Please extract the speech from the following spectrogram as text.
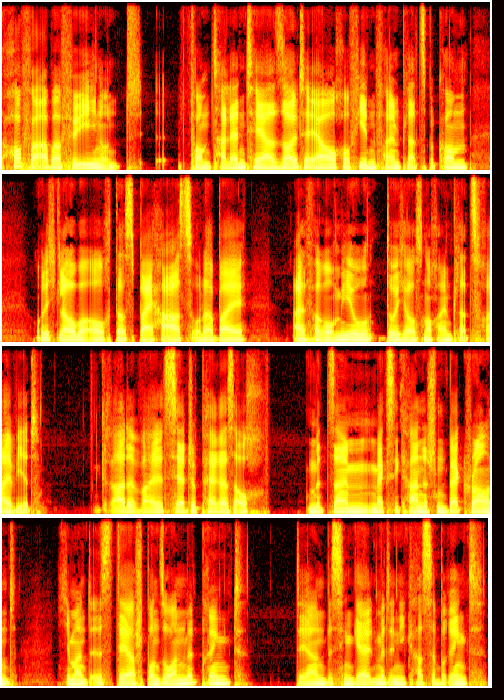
hoffe aber für ihn und vom Talent her sollte er auch auf jeden Fall einen Platz bekommen. Und ich glaube auch, dass bei Haas oder bei Alfa Romeo durchaus noch ein Platz frei wird. Gerade weil Sergio Perez auch mit seinem mexikanischen Background jemand ist, der Sponsoren mitbringt, der ein bisschen Geld mit in die Kasse bringt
